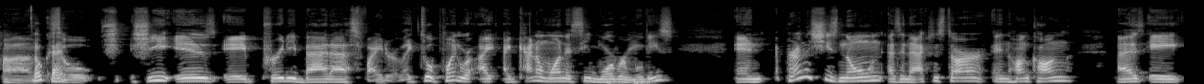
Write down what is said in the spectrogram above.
Um, okay. So she, she is a pretty badass fighter, like to a point where I, I kind of want to see more of her movies. And apparently she's known as an action star in Hong Kong as a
